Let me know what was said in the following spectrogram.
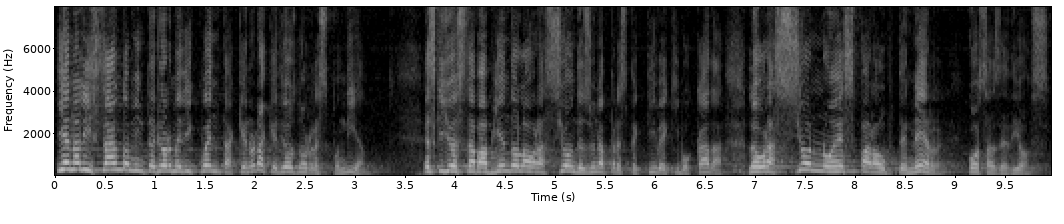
Y analizando mi interior me di cuenta que no era que Dios no respondía. Es que yo estaba viendo la oración desde una perspectiva equivocada. La oración no es para obtener cosas de Dios.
